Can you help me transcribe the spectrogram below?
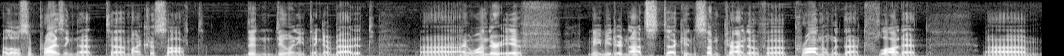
a little surprising that uh, Microsoft didn't do anything about it. Uh, I wonder if maybe they're not stuck in some kind of uh, problem with that flaw that um,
